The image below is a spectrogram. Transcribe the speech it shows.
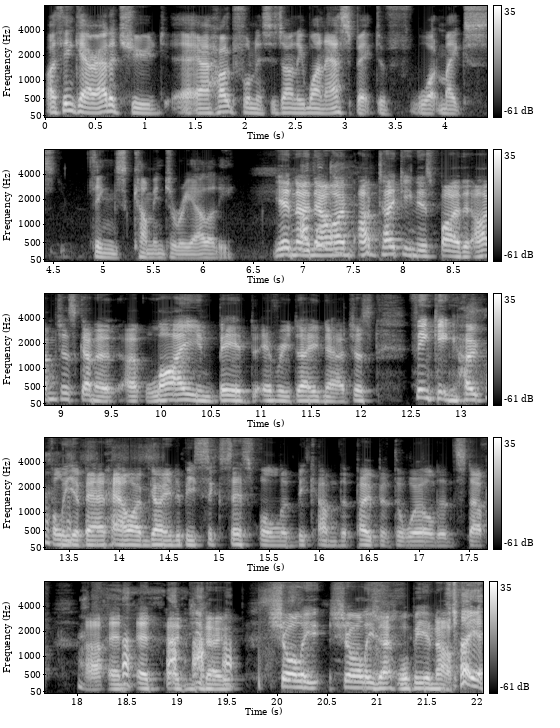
I think our attitude, our hopefulness, is only one aspect of what makes things come into reality. Yeah, no, I no, I'm I'm taking this by the. I'm just gonna uh, lie in bed every day now, just thinking hopefully about how I'm going to be successful and become the pope of the world and stuff. Uh, and, and and you know, surely surely that will be enough. Can you,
